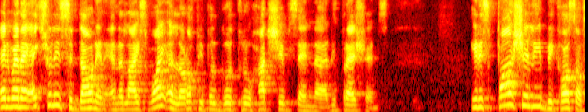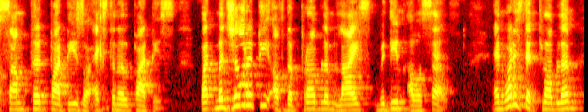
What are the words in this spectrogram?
And when I actually sit down and analyze why a lot of people go through hardships and uh, depressions, it is partially because of some third parties or external parties but majority of the problem lies within ourselves and what is that problem?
